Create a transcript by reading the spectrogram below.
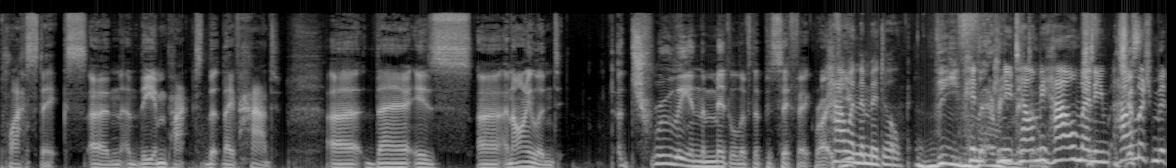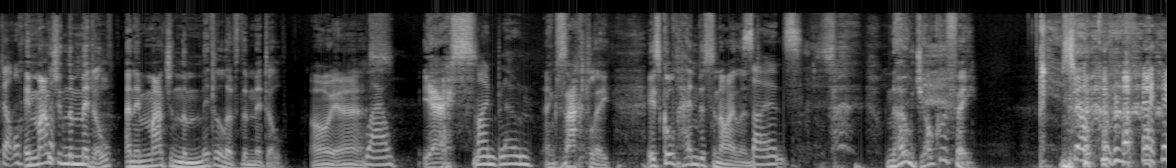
plastics and, and the impact that they've had. Uh, there is uh, an island truly in the middle of the Pacific, right? How you- in the middle the Can- can you tell me how many- Just- how just much middle? Imagine the middle and imagine the middle of the middle. Oh yes. Wow. Yes. mind blown Exactly. It's called Henderson Island. science no geography. geography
